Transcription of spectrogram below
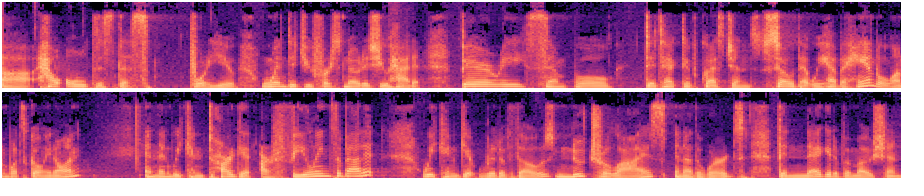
uh, how old is this for you? When did you first notice you had it? Very simple detective questions so that we have a handle on what's going on and then we can target our feelings about it. We can get rid of those, neutralize, in other words, the negative emotion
